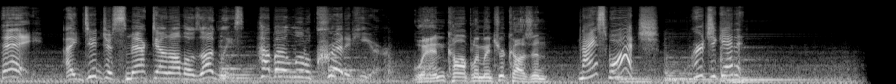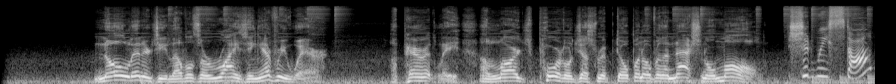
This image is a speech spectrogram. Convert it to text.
Hey! I did just smack down all those uglies. How about a little credit here? Gwen, compliment your cousin. Nice watch. Where'd you get it? Null energy levels are rising everywhere. Apparently, a large portal just ripped open over the National Mall. Should we stop?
